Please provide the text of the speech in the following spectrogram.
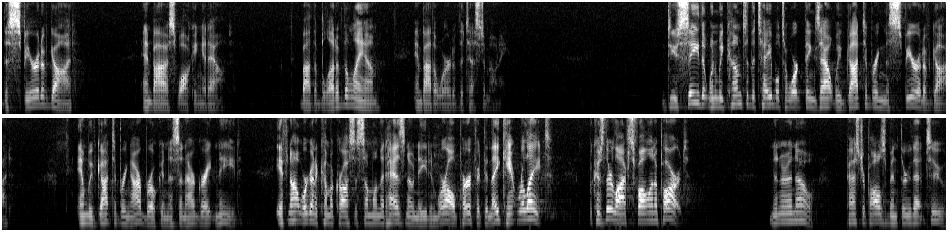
the Spirit of God and by us walking it out, by the blood of the Lamb and by the word of the testimony. Do you see that when we come to the table to work things out, we've got to bring the Spirit of God and we've got to bring our brokenness and our great need? If not, we're going to come across as someone that has no need and we're all perfect and they can't relate because their life's fallen apart. No, no, no, no. Pastor Paul's been through that too.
